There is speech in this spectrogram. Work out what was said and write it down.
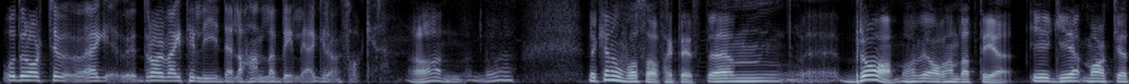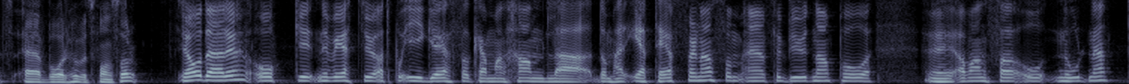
och drar, till, drar iväg till Lidl och handlar billiga grönsaker. Ja, det kan nog vara så faktiskt. Ehm, bra, har vi avhandlat det. EG Markets är vår huvudsponsor. Ja, det är det. Och eh, ni vet ju att på IG så kan man handla de här ETF-erna som är förbjudna på eh, Avanza och Nordnet.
